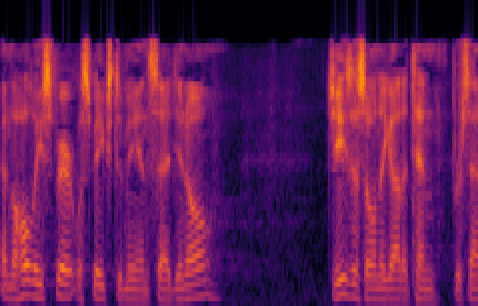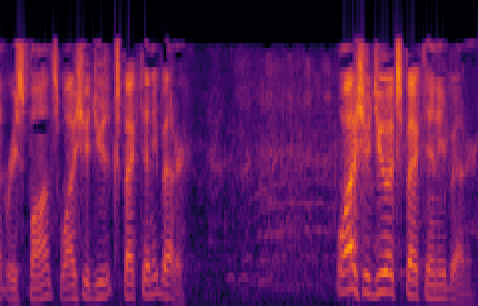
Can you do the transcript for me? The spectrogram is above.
And the Holy Spirit speaks to me and said, You know, Jesus only got a 10% response. Why should you expect any better? Why should you expect any better?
